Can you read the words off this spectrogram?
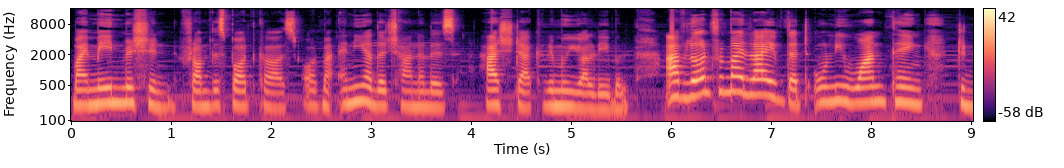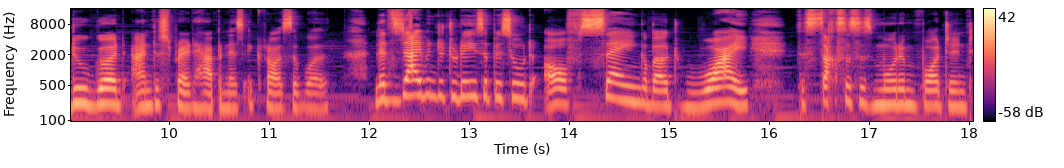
My main mission from this podcast or my any other channel is hashtag remove your label. I've learned from my life that only one thing to do good and to spread happiness across the world. Let's dive into today's episode of saying about why the success is more important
